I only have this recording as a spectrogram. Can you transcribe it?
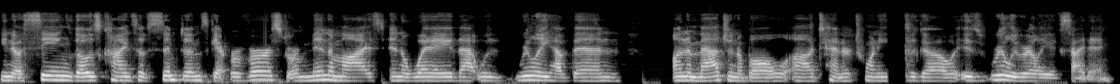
you know, seeing those kinds of symptoms get reversed or minimized in a way that would really have been unimaginable uh, 10 or 20 years ago is really, really exciting.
